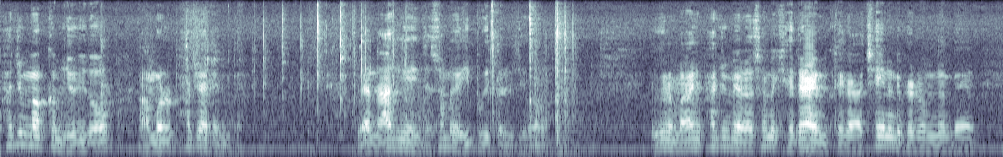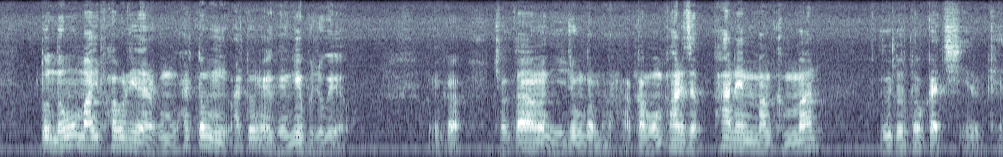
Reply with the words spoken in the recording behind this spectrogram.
파준 만큼 여기도 암호를 파줘야 됩니다. 그래야 나중에 이제 소매가 이쁘게 떨어져요. 여기를 많이 파주면은 소매 겨드랑이 밑에가 채이는 게 별로 없는데 또 너무 많이 파버리잖아요. 그러면 활동이, 활동량이 굉장히 부족해요. 그러니까 적당한 이 정도만. 아까 몸판에서 파낸 만큼만 여기도 똑같이 이렇게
